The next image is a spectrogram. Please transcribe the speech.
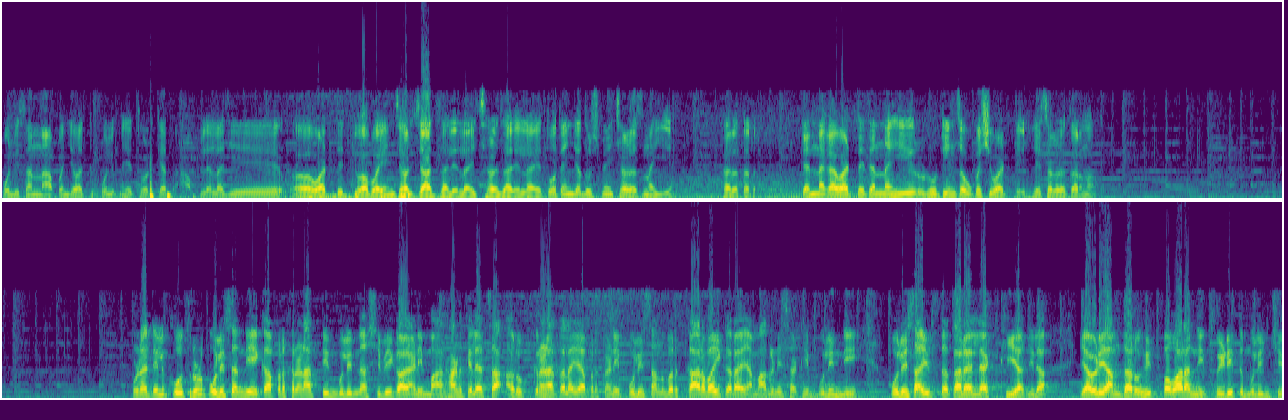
पोलिसांना आपण जेव्हा ते पोलीस म्हणजे थोडक्यात आपल्याला जे वाटते की बाबा यांच्यावर जात झालेला आहे छळ झालेला आहे तो त्यांच्या दृष्टीने छळच नाही आहे खरं तर त्यांना काय वाटते त्यांना ही रुटीन चौकशी वाटते हे सगळं करणं. पुण्यातील कोथरूड पोलिसांनी एका प्रकरणात तीन मुलींना शिवीगाळ आणि मारहाण केल्याचा आरोप करण्यात आला. या प्रकरणी पोलिसांवर कारवाई करा या मागणीसाठी मुलींनी पोलीस आयुक्त कार्यालयात ठिया दिला. यावेळी आमदार रोहित पवारांनी पीडित मुलींची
